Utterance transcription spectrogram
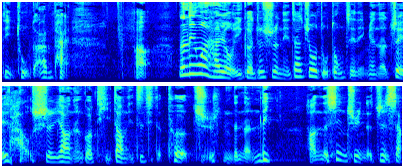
地图的安排。好，那另外还有一个就是你在就读动机里面呢，最好是要能够提到你自己的特质、你的能力、好你的兴趣、你的志向，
